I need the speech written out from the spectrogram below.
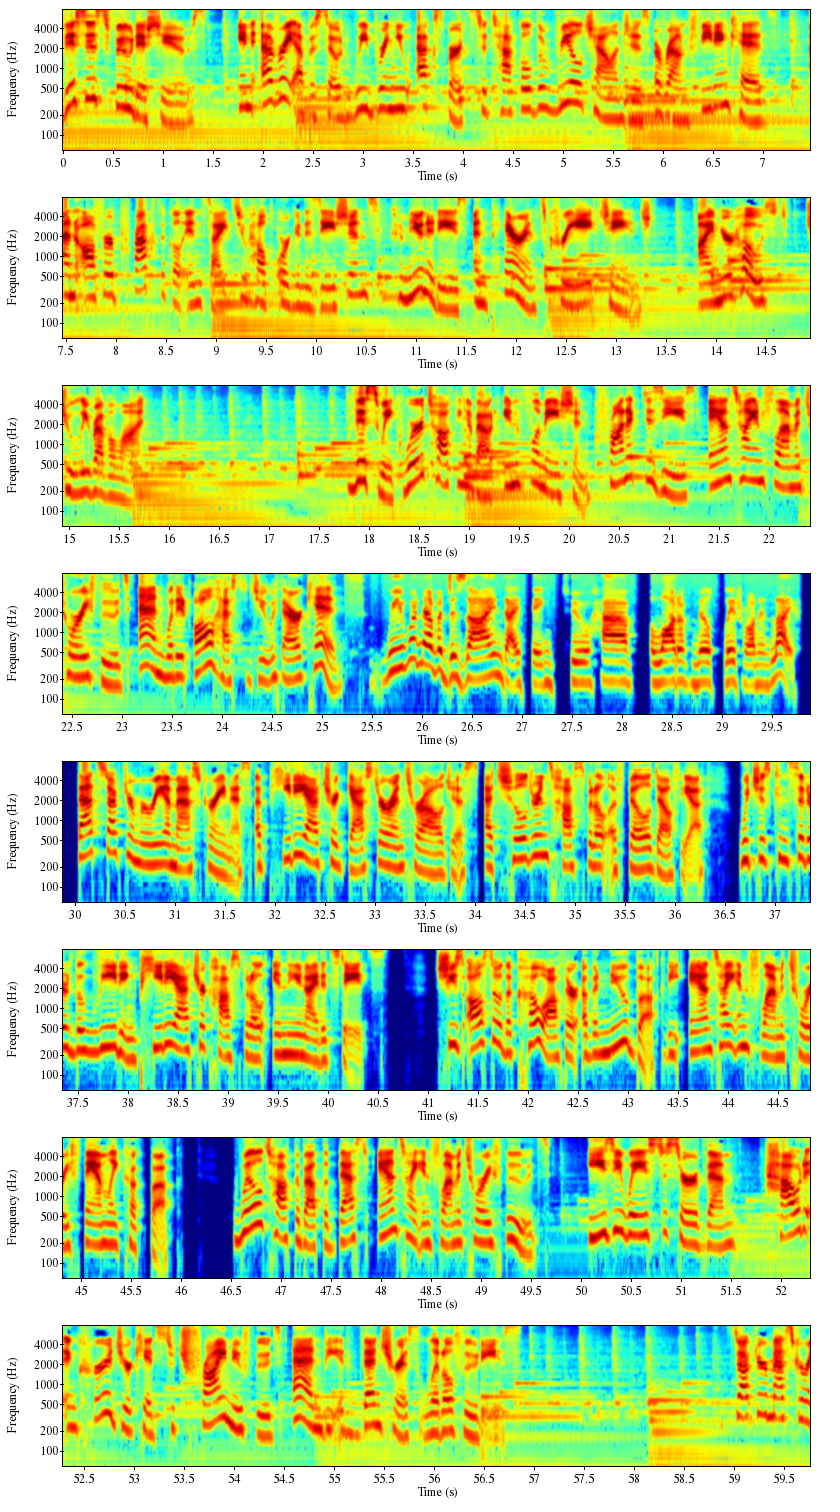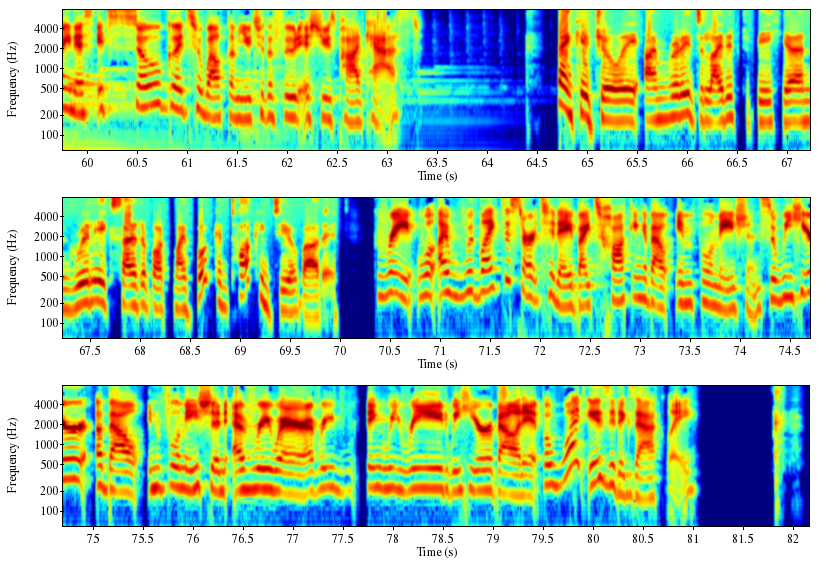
This is Food Issues. In every episode, we bring you experts to tackle the real challenges around feeding kids and offer practical insight to help organizations, communities, and parents create change. I'm your host, Julie Revelant. This week, we're talking about inflammation, chronic disease, anti inflammatory foods, and what it all has to do with our kids. We were never designed, I think, to have a lot of milk later on in life. That's Dr. Maria Mascarenhas, a pediatric gastroenterologist at Children's Hospital of Philadelphia, which is considered the leading pediatric hospital in the United States. She's also the co author of a new book, The Anti Inflammatory Family Cookbook. We'll talk about the best anti inflammatory foods, easy ways to serve them, how to encourage your kids to try new foods, and be adventurous little foodies. Dr. Mascarenhas, it's so good to welcome you to the Food Issues Podcast. Thank you, Julie. I'm really delighted to be here and really excited about my book and talking to you about it. Great. Well, I would like to start today by talking about inflammation. So, we hear about inflammation everywhere. Everything we read, we hear about it. But what is it exactly?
